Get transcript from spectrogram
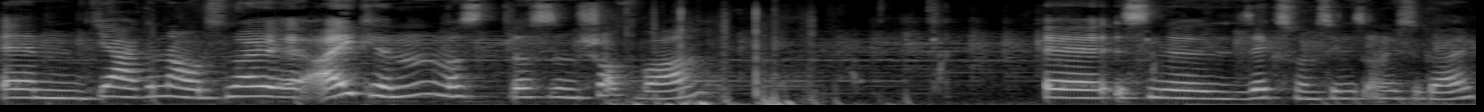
Ähm, ja, genau. Das neue äh, Icon, was das im Shop war, äh, ist eine 6 von 10. Ist auch nicht so geil.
